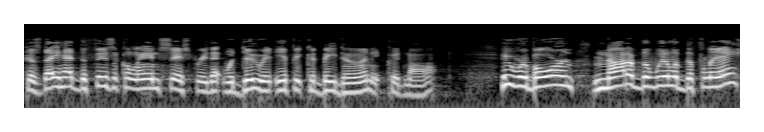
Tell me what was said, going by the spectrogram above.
Because they had the physical ancestry that would do it if it could be done, it could not. Who were born not of the will of the flesh.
